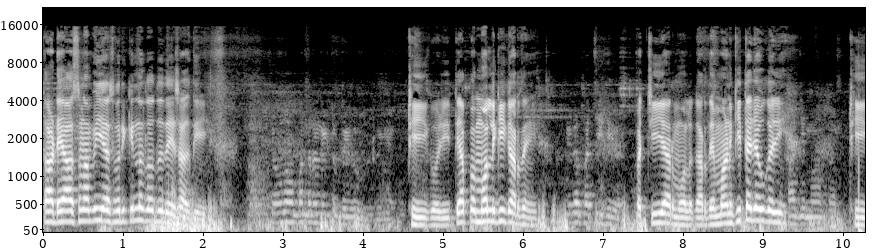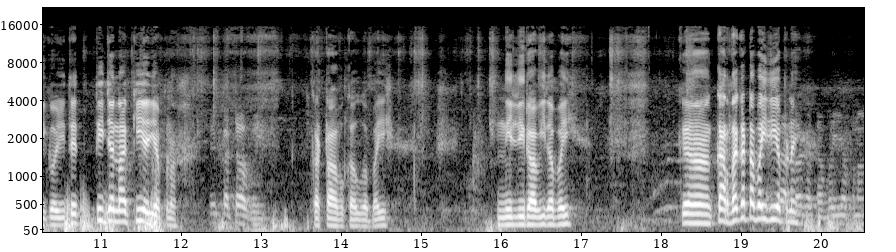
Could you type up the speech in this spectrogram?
ਤੁਹਾਡੇ ਆਸਣਾ ਵੀ ਇਸ ਵਾਰੀ ਕਿੰਨਾ ਦੁੱਧ ਦੇ ਸਕਦੀ ਹੈ ਜੀ? 14 15 ਲੀਟਰ ਦੇ ਦੋ ਠੀਕ ਹੋ ਜੀ ਤੇ ਆਪਾਂ ਮੁੱਲ ਕੀ ਕਰਦੇ ਹਾਂ ਜੀ? ਇਹਦਾ 25 ਹੀ ਹੈ 25000 ਮੁੱਲ ਕਰਦੇ। ਮਨ ਕੀਤਾ ਜਾਊਗਾ ਜੀ? ਹਾਂਜੀ ਠੀਕ ਹੋ ਜੀ। ਤੇ ਤੀਜਾ ਨਗ ਕੀ ਹੈ ਜੀ ਆਪਣਾ? ਇਹ ਕੱਟਾ ਬਾਈ ਕੱਟਾ ਬਕਾਊਗਾ ਬਾਈ। ਨੀਲੀ ਰਾਵੀ ਦਾ ਬਾਈ। ਕ- ਘਰ ਦਾ ਕੱਟਾ ਬਾਈ ਜੀ ਆਪਣੇ? ਕੱਟਾ ਕੱਟਾ ਬਾਈ ਆਪਣਾ।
